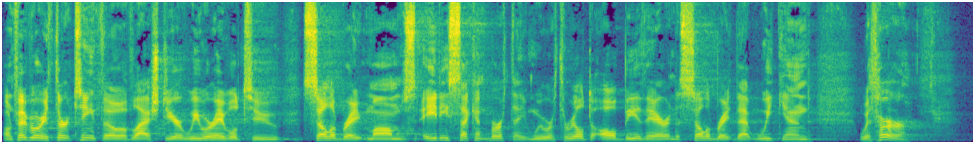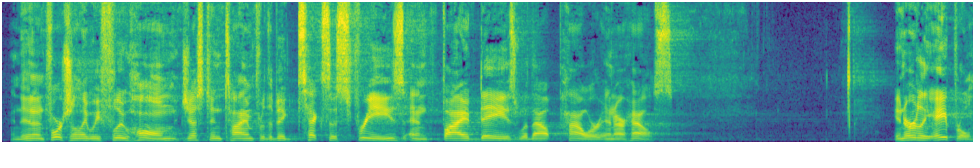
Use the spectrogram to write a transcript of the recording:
On February 13th, though, of last year, we were able to celebrate mom's 82nd birthday. We were thrilled to all be there and to celebrate that weekend with her. And then, unfortunately, we flew home just in time for the big Texas freeze and five days without power in our house. In early April,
